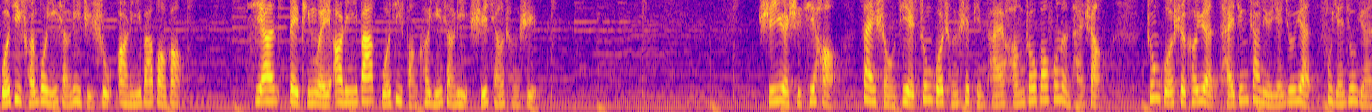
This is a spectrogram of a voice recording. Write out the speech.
国际传播影响力指数（二零一八）》报告。西安被评为二零一八国际访客影响力十强城市。十一月十七号，在首届中国城市品牌杭州高峰论坛上，中国社科院财经战略研究院副研究员、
